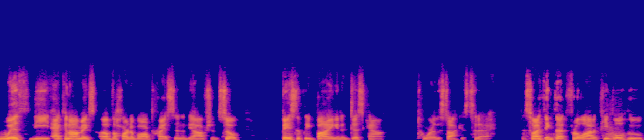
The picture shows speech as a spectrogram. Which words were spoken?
with the economics of the hard to borrow price into the option. So basically buying at a discount to where the stock is today. So I think that for a lot of people who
